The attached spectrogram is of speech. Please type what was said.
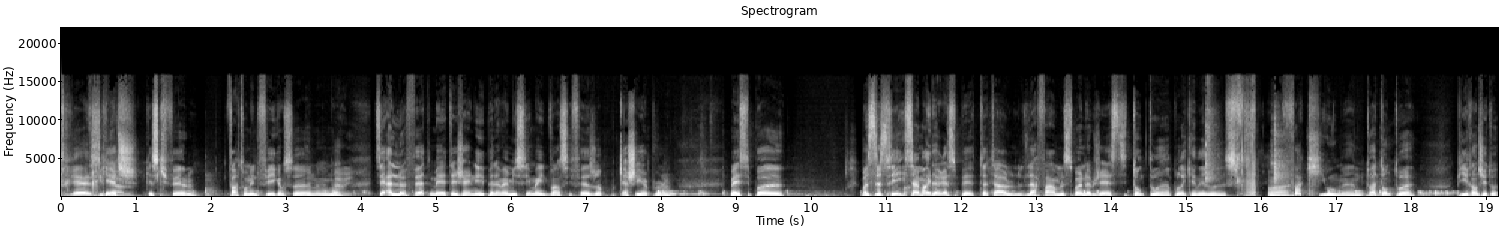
très Trivial. sketch. Qu'est-ce qu'il fait, là? Faire tourner une fille comme ça. là, là. Ben Tu oui. sais, elle l'a fait, mais elle était gênée, puis elle a même mis ses mains devant ses fesses, genre, pour cacher un peu, là. Mais c'est pas. Moi, c'est, C'est, c'est un manque de respect total de la femme. là. C'est pas un objet. Si tourne-toi pour la caméra. c'est- Ouais. Fuck you, man. Toi, tourne-toi. Puis rentre chez toi.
